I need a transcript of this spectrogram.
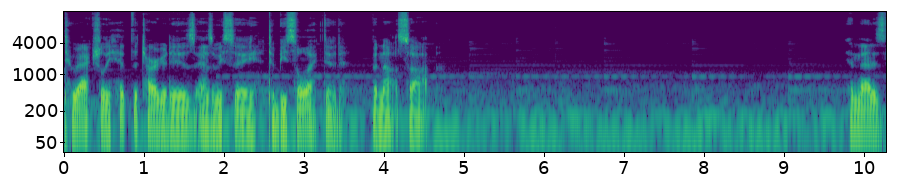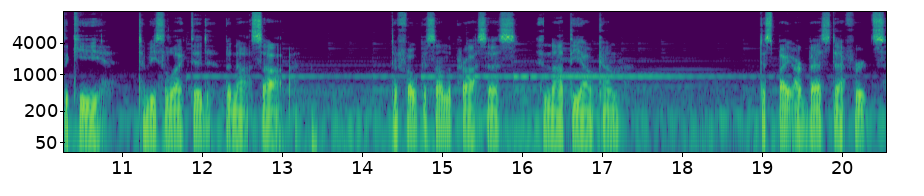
To actually hit the target is, as we say, to be selected, but not sought. And that is the key to be selected, but not sought. To focus on the process and not the outcome. Despite our best efforts,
